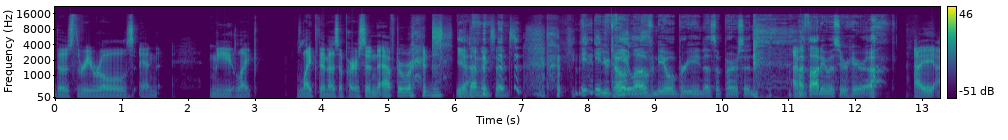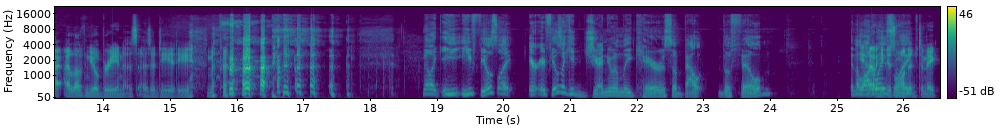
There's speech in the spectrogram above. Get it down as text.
those three roles and me like like them as a person afterwards. Yeah, that makes sense. it, it you don't love Neil Breen as a person. I thought he was your hero. I, I, I love Neil Breen as as a deity. no, like he he feels like it feels like he genuinely cares about the film. In a yeah, lot of ways, he just like, wanted to make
